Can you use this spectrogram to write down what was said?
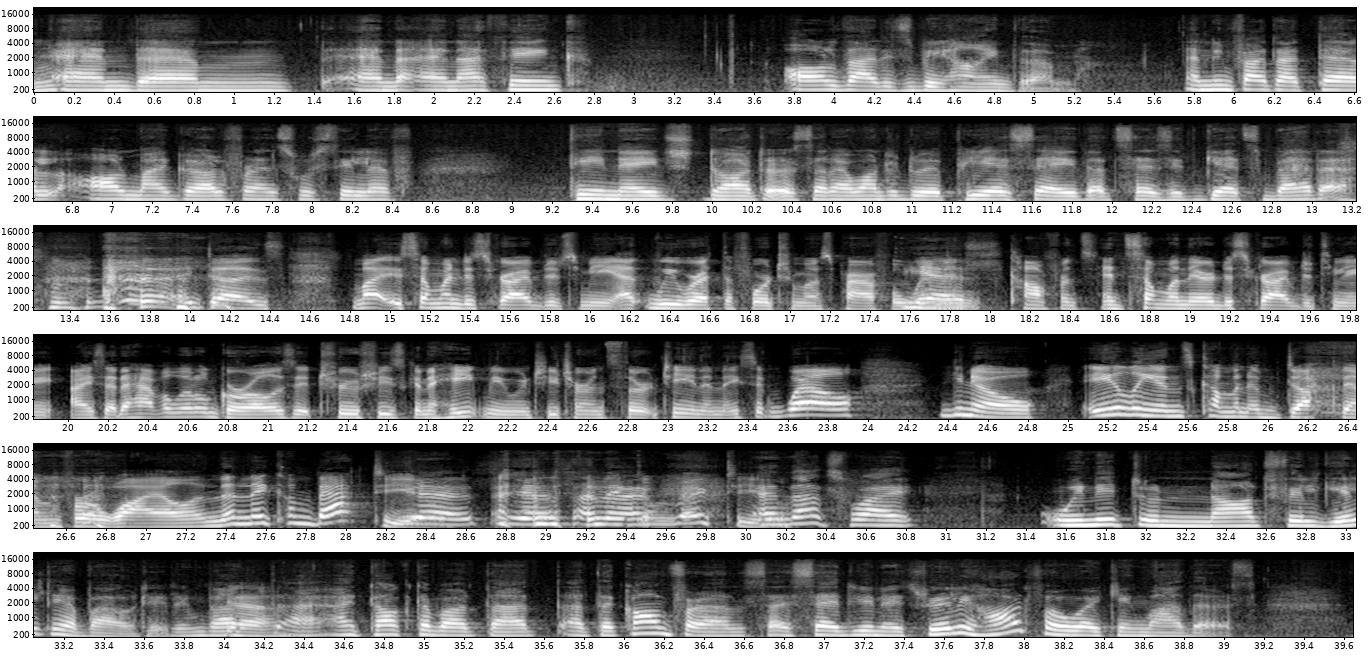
And, um, and, and I think all that is behind them. And in fact, I tell all my girlfriends who still have teenage daughters that I want to do a PSA that says it gets better. it does. My, someone described it to me. We were at the Fortune Most Powerful Women Yes. conference, and someone there described it to me. I said, I have a little girl. Is it true she's going to hate me when she turns 13? And they said, Well, you know, aliens come and abduct them for a while, and then they come back to you. Yes, and yes. then they I- come back to you. And that's why we need to not feel guilty about it. In fact, Yeah. I, I talked about that at the conference. I said, you know, it's really hard for working mothers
